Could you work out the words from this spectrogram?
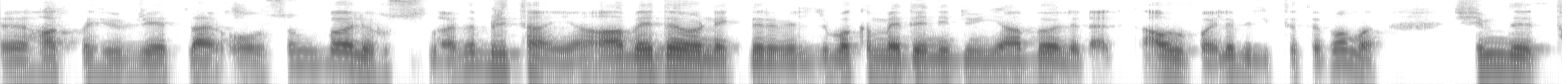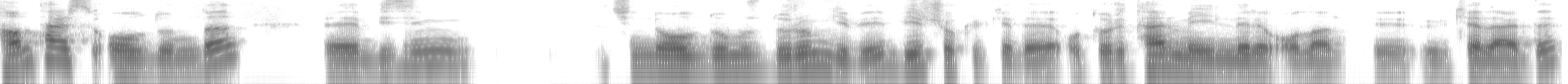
e, hak ve hürriyetler olsun. Böyle hususlarda Britanya, ABD örnekleri verilir. Bakın medeni dünya böyle derdik. Avrupa ile birlikte tabii ama şimdi tam tersi olduğunda e, bizim içinde olduğumuz durum gibi birçok ülkede otoriter meyilleri olan e, ülkelerde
